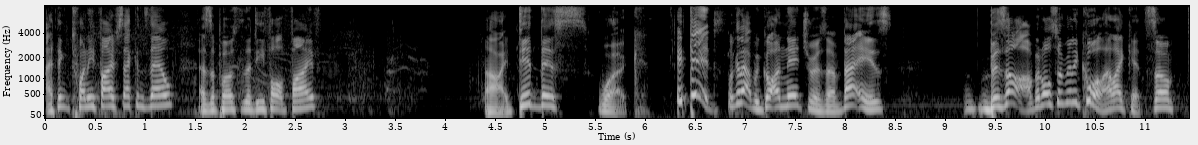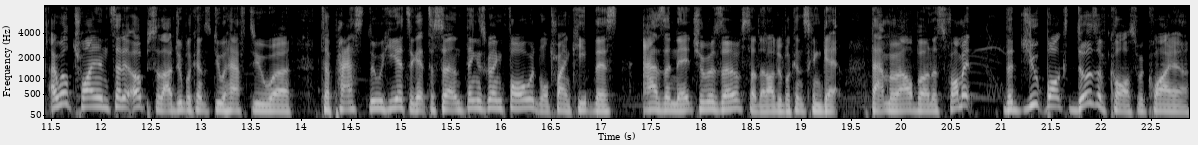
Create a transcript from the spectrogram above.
I think, 25 seconds now, as opposed to the default 5. All right, did this work? It did! Look at that, we've got a nature reserve. That is bizarre, but also really cool. I like it. So I will try and set it up so that our duplicates do have to uh, to pass through here to get to certain things going forward. And We'll try and keep this as a nature reserve so that our duplicates can get that morale bonus from it. The jukebox does, of course, require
